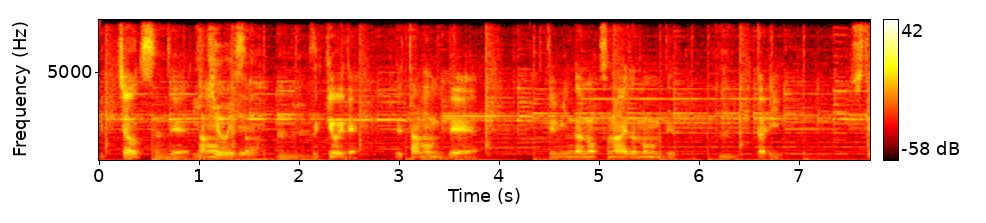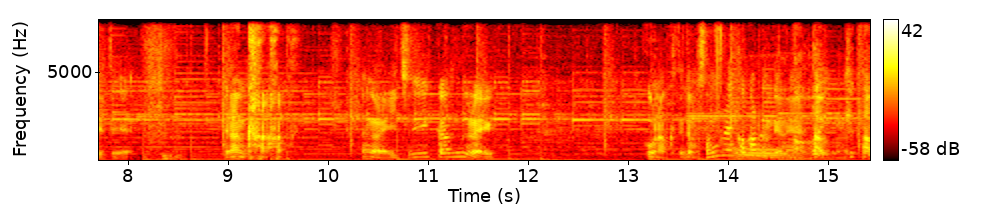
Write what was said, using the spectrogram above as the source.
行っちゃおうっつってうん。頼んでさ、勢いで。うん。勢いでで頼んででみんなのその間飲んでうん。たりしてて。でなんか なんかね1時間ぐらい来なくてでもそんぐらいかかるんだよね多分。た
